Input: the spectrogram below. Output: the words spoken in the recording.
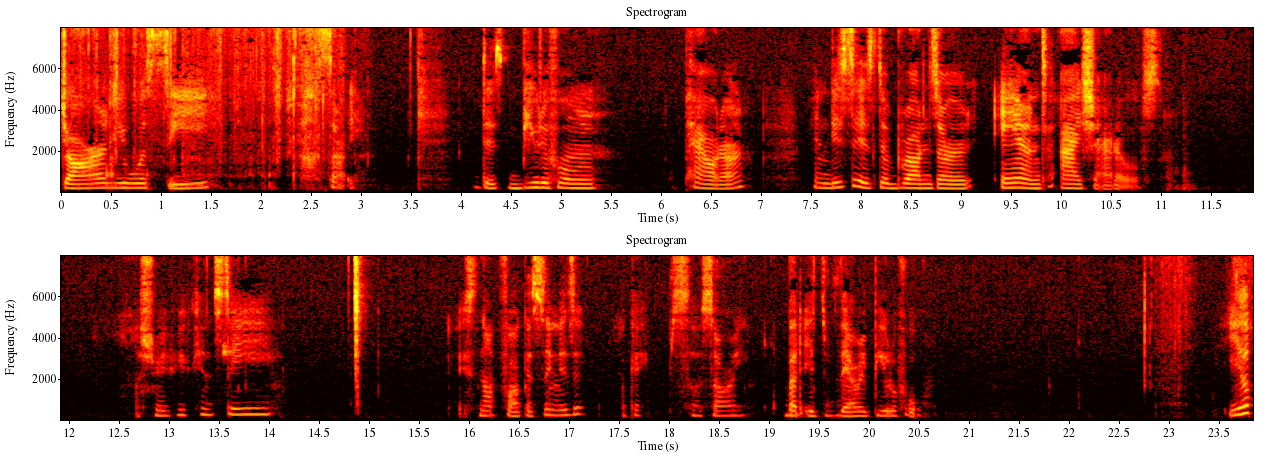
jar, you will see, sorry, this beautiful powder and this is the bronzer and eyeshadows. Not sure if you can see. It's not focusing, is it? Okay, so sorry. But it's very beautiful. Yep.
